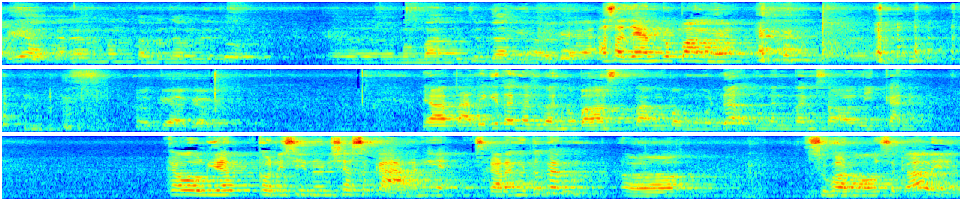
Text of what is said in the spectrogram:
Iya, karena memang teman-teman itu eh, membantu juga gitu. Oke, asal jangan kepang ya. Nah, gitu. Oke, oke, oke. Ya, tadi kita kan sudah ngebahas tentang pemuda, tentang soal nikah nih. Kalau lihat kondisi Indonesia sekarang ya, sekarang itu kan eh, subhanallah sekali ya.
